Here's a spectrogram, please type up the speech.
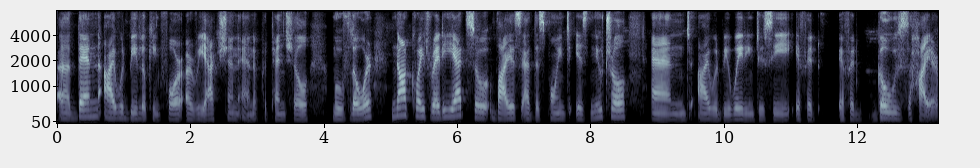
uh, then I would be looking for a reaction and a potential move lower. Not quite ready yet. So bias at this point is neutral. And I would be waiting to see if it if it goes higher.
